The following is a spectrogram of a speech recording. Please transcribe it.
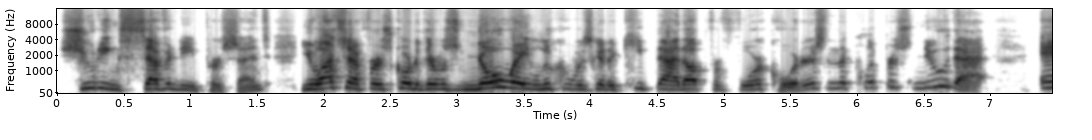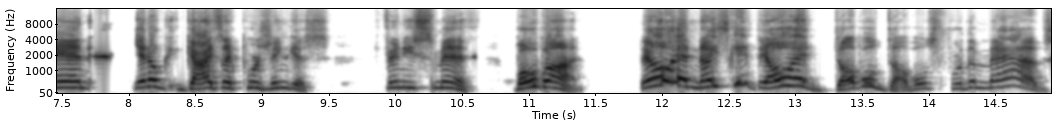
shooting 70%. You watch that first quarter, there was no way Luka was going to keep that up for four quarters, and the Clippers knew that. And, you know, guys like Porzingis, Finney Smith, Boban, they all had nice games. They all had double doubles for the Mavs.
